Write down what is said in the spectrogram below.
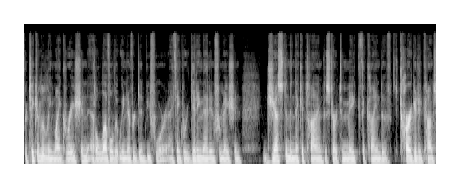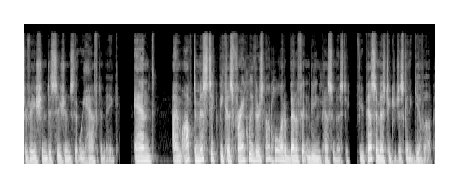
particularly migration, at a level that we never did before. I think we're getting that information just in the nick of time to start to make the kind of targeted conservation decisions that we have to make. And I'm optimistic because, frankly, there's not a whole lot of benefit in being pessimistic. If you're pessimistic, you're just going to give up.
